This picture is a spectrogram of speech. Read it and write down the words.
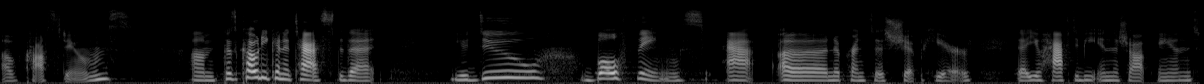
of costumes um, because cody can attest that you do both things at an apprenticeship here that you have to be in the shop and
